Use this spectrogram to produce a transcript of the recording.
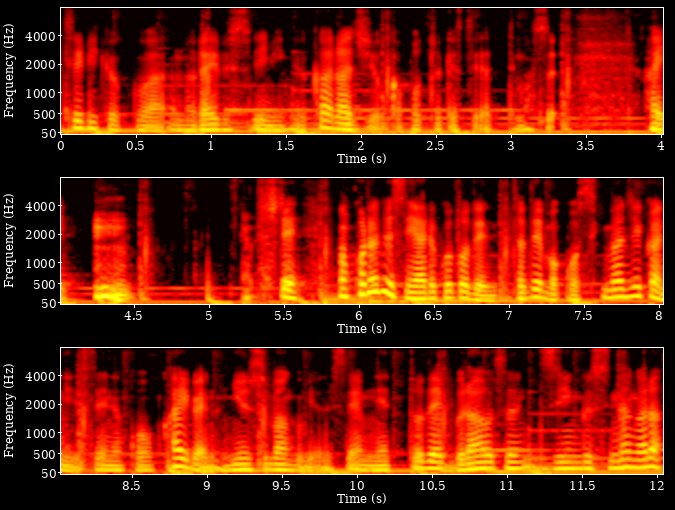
テレビ局はあのライブストリーミングかラジオかポッドキャストやってます。はい。そして、まあ、これをですね、やることで、例えばこう隙間時間にですね、こう海外のニュース番組をですね、ネットでブラウジングしながら、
